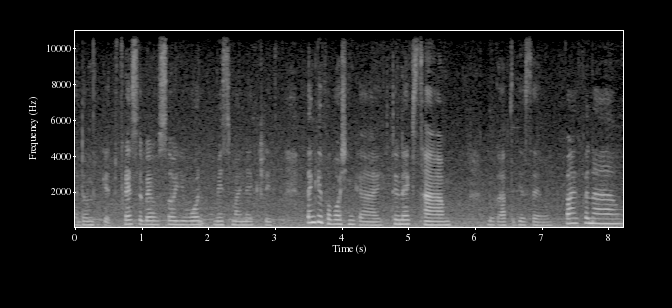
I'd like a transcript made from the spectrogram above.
and don't forget to press the bell so you won't miss my next clip thank you for watching guys till next time Look after yourself. Bye for now.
